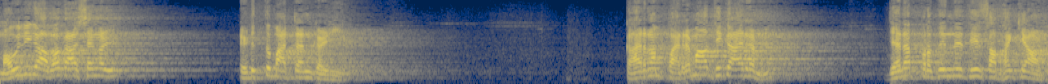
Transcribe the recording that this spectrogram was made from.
മൗലിക അവകാശങ്ങൾ എടുത്തു മാറ്റാൻ കഴിയും. കാരണം പരമാധികാരം ജനപ്രതിനിധി സഭയ്ക്കാണ്.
